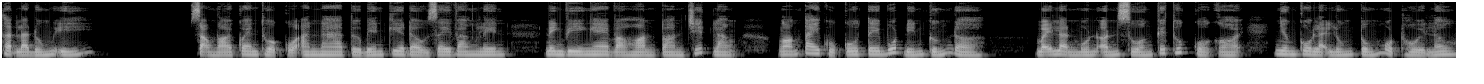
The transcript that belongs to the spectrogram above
Thật là đúng ý. Giọng nói quen thuộc của Anna từ bên kia đầu dây vang lên, Ninh Vi nghe và hoàn toàn chết lặng, ngón tay của cô tê bút đến cứng đờ. Mấy lần muốn ấn xuống kết thúc cuộc gọi, nhưng cô lại lúng túng một hồi lâu.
